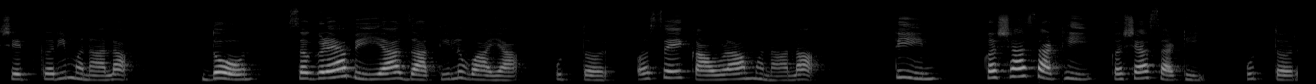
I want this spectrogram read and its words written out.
शेतकरी म्हणाला. दोन सगळ्या बिया जातील वाया उत्तर असे कावळा म्हणाला. तीन कशासाठी कशासाठी उत्तर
